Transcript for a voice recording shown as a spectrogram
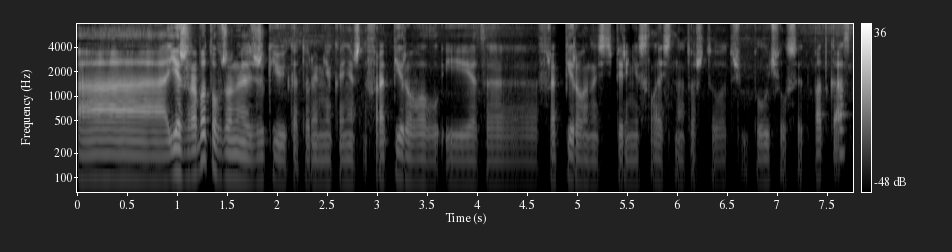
а, я же работал в журнале GQ, который меня, конечно, фрапировал, и эта фрапированность перенеслась на то, что в общем, получился этот подкаст.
